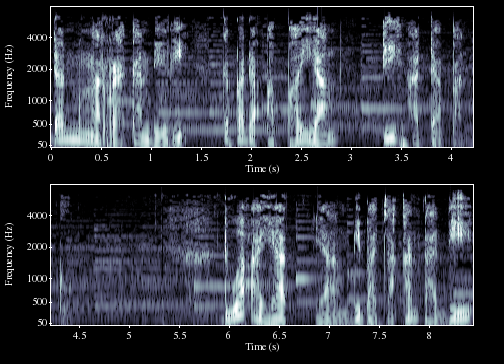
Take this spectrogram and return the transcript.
dan mengarahkan diri kepada apa yang di hadapanku. Dua ayat yang dibacakan tadi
